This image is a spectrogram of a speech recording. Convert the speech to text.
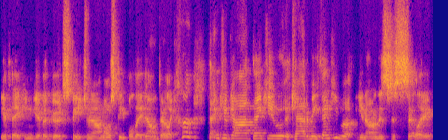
if they can give a good speech. Now, most people, they don't. They're like, huh, thank you, God. Thank you, Academy. Thank you. You know, and it's just silly.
